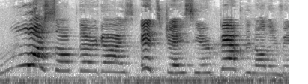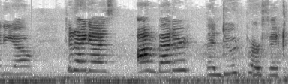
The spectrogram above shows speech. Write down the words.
What's up there guys? It's Jace here, back with another video. Today guys, I'm better than Dude Perfect.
